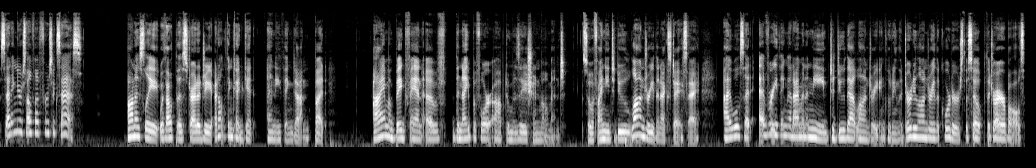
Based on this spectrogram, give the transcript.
setting yourself up for success. Honestly, without this strategy, I don't think I'd get anything done, but I'm a big fan of the night before optimization moment. So if I need to do laundry the next day, say, I will set everything that I'm going to need to do that laundry, including the dirty laundry, the quarters, the soap, the dryer balls,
